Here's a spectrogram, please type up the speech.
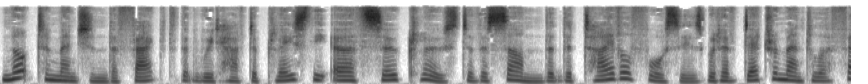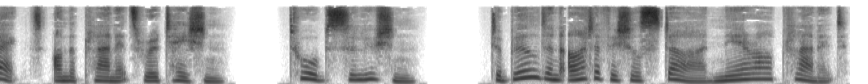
Not to mention the fact that we'd have to place the Earth so close to the Sun that the tidal forces would have detrimental effects on the planet's rotation. Taube's solution To build an artificial star near our planet.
